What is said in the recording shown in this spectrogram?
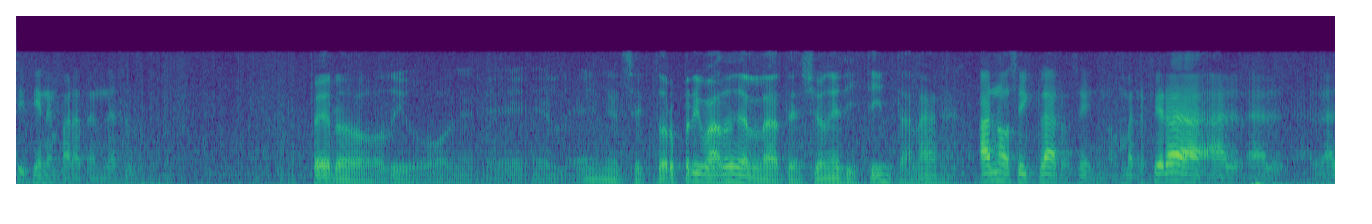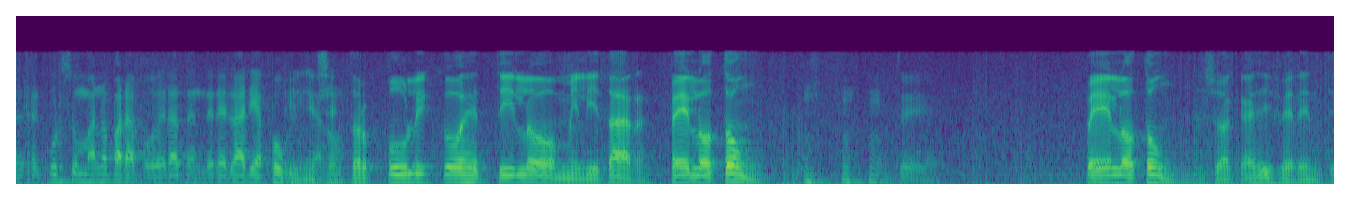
Sí tienen para atenderlo. Pero, digo, en el, sector privado la atención es distinta, Lara. Ah, no, sí, claro, sí. me refiero al, recurso humano para poder atender el área pública. En el sector público es estilo militar, pelotón. sí pelotón. Eso acá es diferente.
